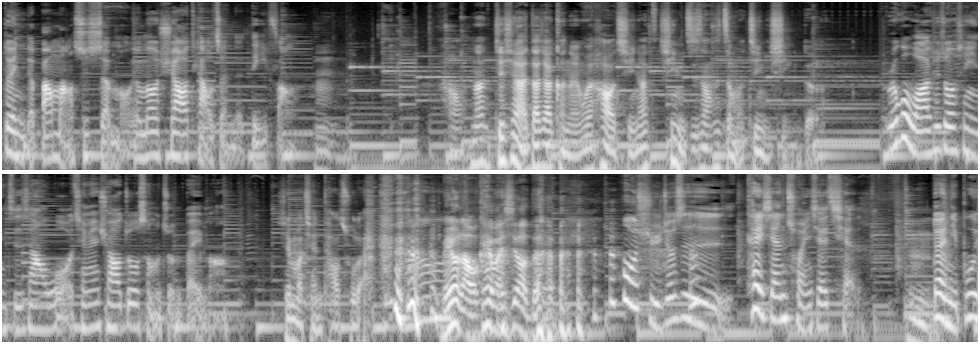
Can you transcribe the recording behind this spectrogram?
对你的帮忙是什么，有没有需要调整的地方。嗯，好，那接下来大家可能会好奇，那心理智商是怎么进行的？如果我要去做心理智商，我前面需要做什么准备吗？先把钱掏出来，没有啦，我开玩笑的。或许就是可以先存一些钱，嗯，对，你不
